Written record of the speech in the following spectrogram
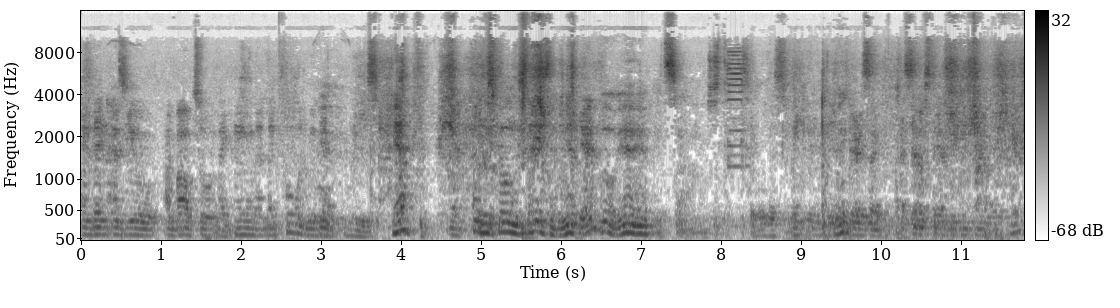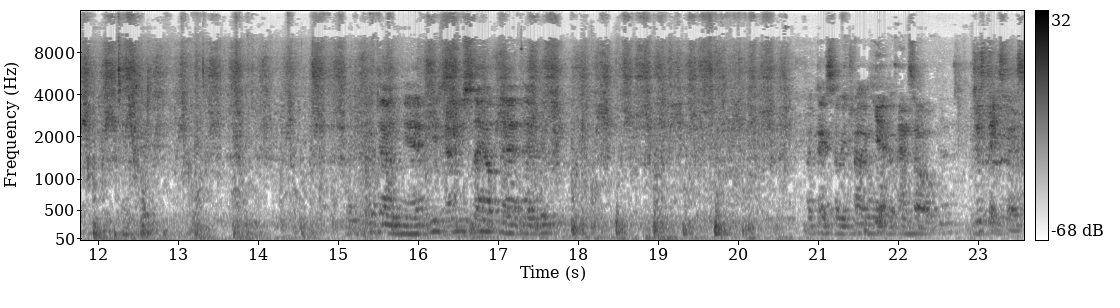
and then as you're about to like move that leg forward, we will Yeah. release. Yeah. Yeah. Oh, on the stairs then, yeah. Yeah. Oh, yeah, yeah. It's um, just so we'll just make it. There's a, a set of stairs you can find over here. Go down here. You, you stay up there, David. Okay, so we try and walk Yeah, and so just take stairs.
